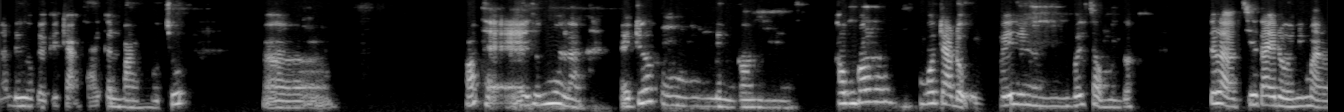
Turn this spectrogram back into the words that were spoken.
nó đưa về cái trạng thái cân bằng một chút. Uh, có thể giống như là ngày trước mình còn không có không có trao đổi với với chồng mình cơ tức là chia tay rồi nhưng mà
